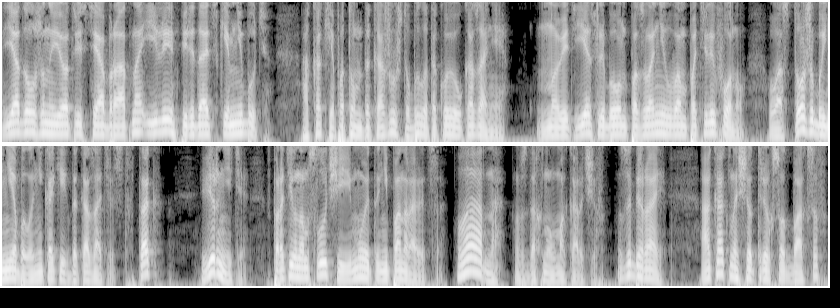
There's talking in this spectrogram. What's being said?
Я должен ее отвезти обратно или передать с кем-нибудь. А как я потом докажу, что было такое указание? Но ведь если бы он позвонил вам по телефону, у вас тоже бы не было никаких доказательств, так? Верните. В противном случае ему это не понравится. «Ладно», — вздохнул Макарычев, — «забирай. А как насчет трехсот баксов?»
